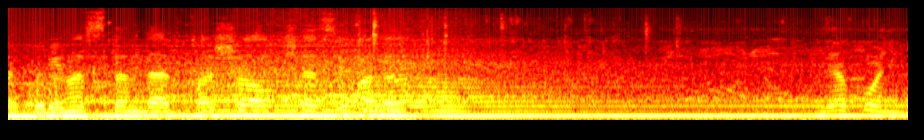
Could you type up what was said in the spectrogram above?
Так, Урима стандарт пошел. Сейчас я подам. Я понял.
